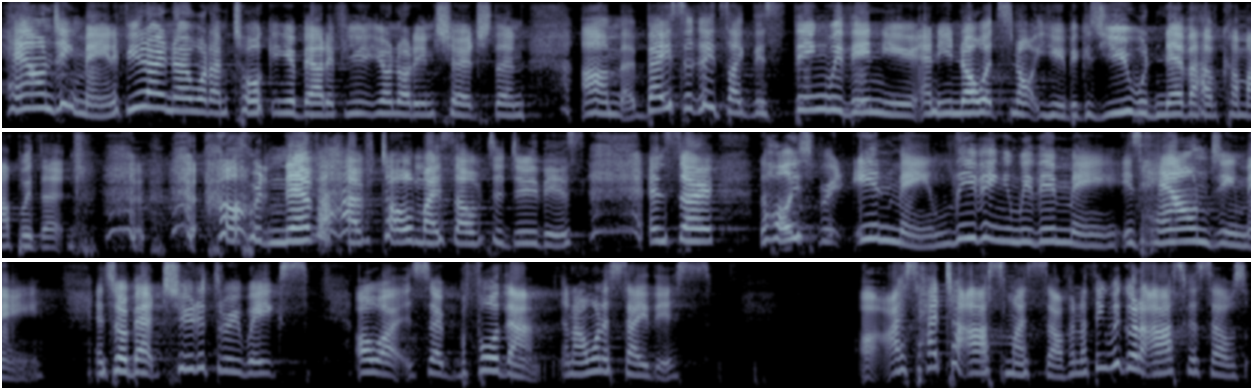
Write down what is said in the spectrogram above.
hounding me. And if you don't know what I'm talking about, if you, are not in church, then um, basically it's like this thing within you, and you know it's not you because you would never have come up with it. I would never have told myself to do this. And so the Holy Spirit in me, living within me, is hounding me. And so about two to three weeks, oh, so before that, and I want to say this. I had to ask myself, and I think we've got to ask ourselves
